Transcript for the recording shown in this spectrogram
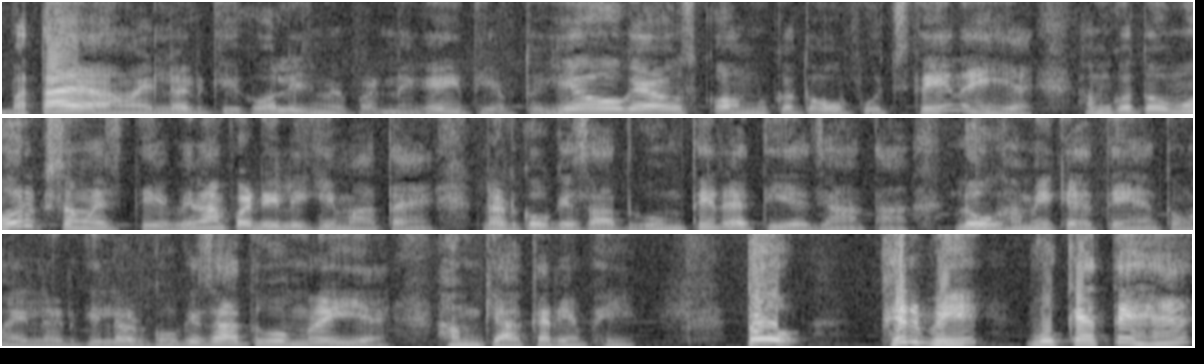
बताया हमारी लड़की कॉलेज में पढ़ने गई थी। अब तो ये हो गया उसको हमको तो वो पूछती ही नहीं है। हमको तो मूर्ख समझती है। बिना पढ़ी लिखी माताएँ लड़कों के साथ घूमती रहती है जहाँ तहाँ। लोग हमें कहते हैं तुम्हारी लड़की लड़कों के साथ घूम रही है। हम क्या करें भाई? तो फिर भी वो कहते हैं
